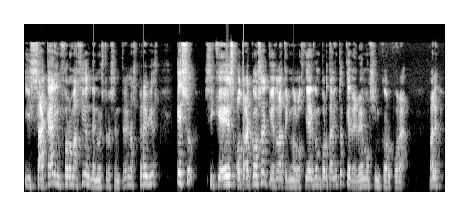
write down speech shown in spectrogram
y sacar información de nuestros entrenos previos, eso sí que es otra cosa que es la tecnología de comportamiento que debemos incorporar. ¿vale?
